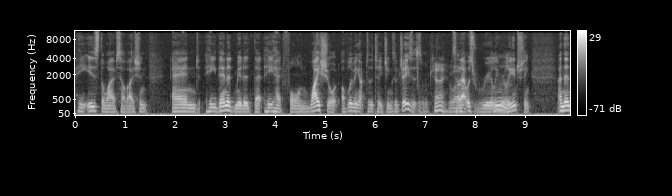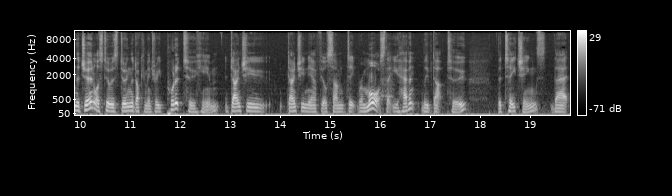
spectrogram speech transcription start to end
he is the way of salvation. And he then admitted that he had fallen way short of living up to the teachings of Jesus. Okay. Wow. So that was really, Mm. really interesting. And then the journalist who was doing the documentary put it to him, "Don't you, don't you now feel some deep remorse that you haven't lived up to the teachings that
